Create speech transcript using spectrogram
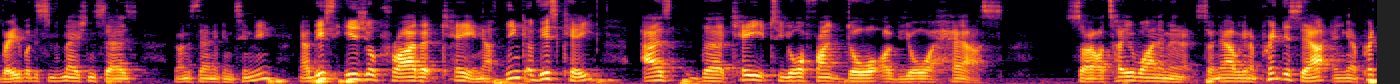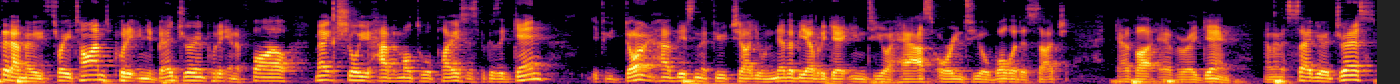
read what this information says. You understand and continue. Now this is your private key. Now think of this key as the key to your front door of your house. So I'll tell you why in a minute. So now we're gonna print this out and you're gonna print that out maybe three times, put it in your bedroom, put it in a file, make sure you have it multiple places because again, if you don't have this in the future, you'll never be able to get into your house or into your wallet as such ever, ever again. Now I'm gonna save your address.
